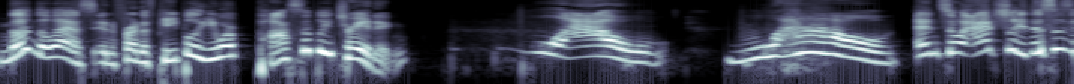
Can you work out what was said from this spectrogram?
Nonetheless, in front of people you are possibly trading. wow. Wow. And so, actually, this is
